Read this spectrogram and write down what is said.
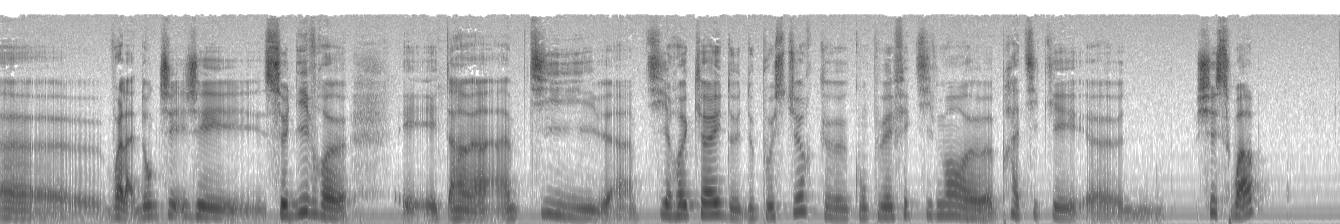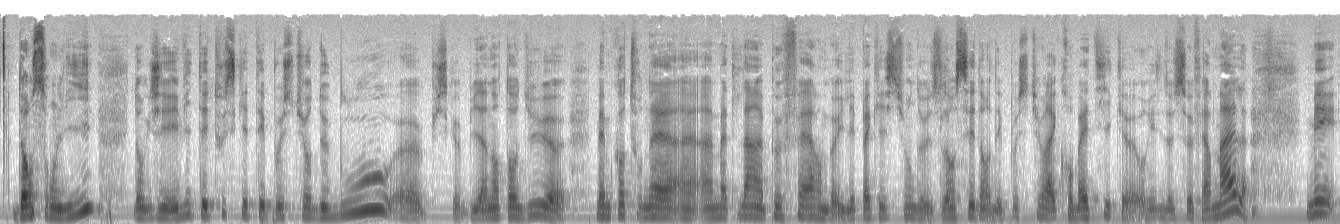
Euh, voilà, donc j'ai ce livre est un, petit, un petit recueil de, postures qu'on peut effectivement euh, pratiquer euh, chez soi, dans son lit. Donc j'ai évité tout ce qui était posture debout, puisque bien entendu, même quand on a un, un, matelas un peu ferme, il n'est pas question de se lancer dans des postures acrobatiques au risque de se faire mal. Mais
